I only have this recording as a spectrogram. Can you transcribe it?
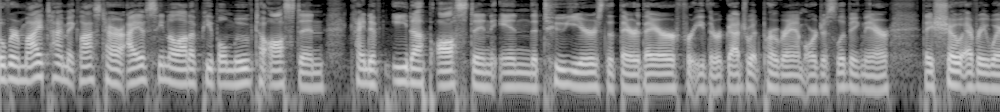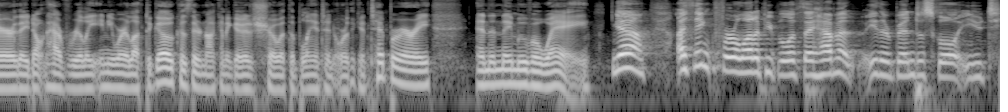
over my time at Glasstire, I have seen a lot of people move to Austin, kind of eat up Austin in the two years that they're there for either a graduate program or just living there. They show everywhere. They don't have really anywhere left to go because they're not going to go to show at the Blanton or the Contemporary, and then they move away. Yeah, I think for a lot of people, if they haven't either been to school at UT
